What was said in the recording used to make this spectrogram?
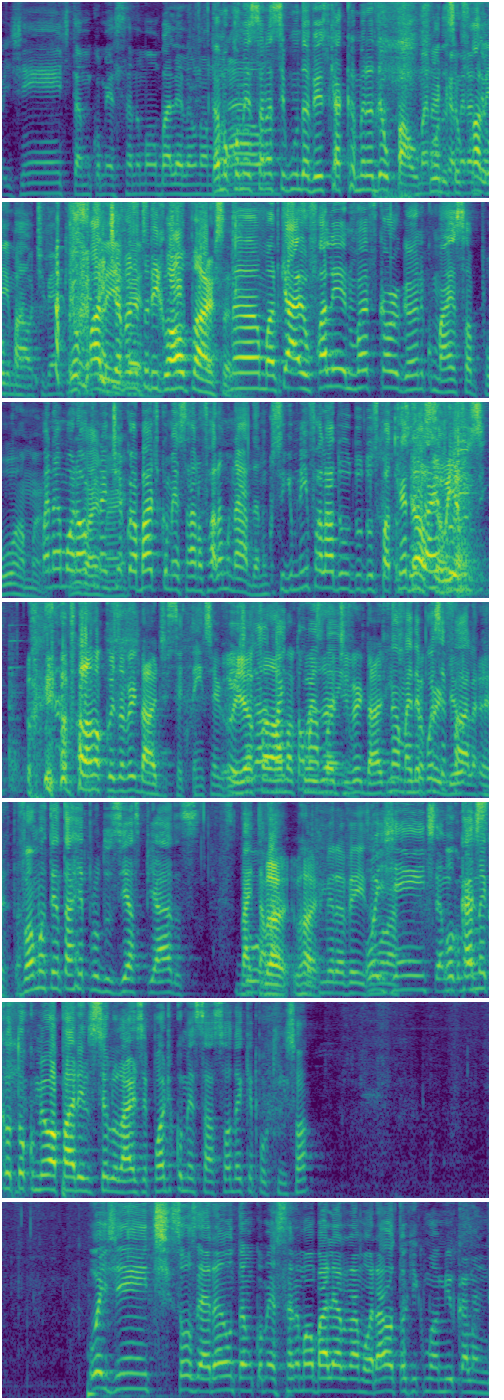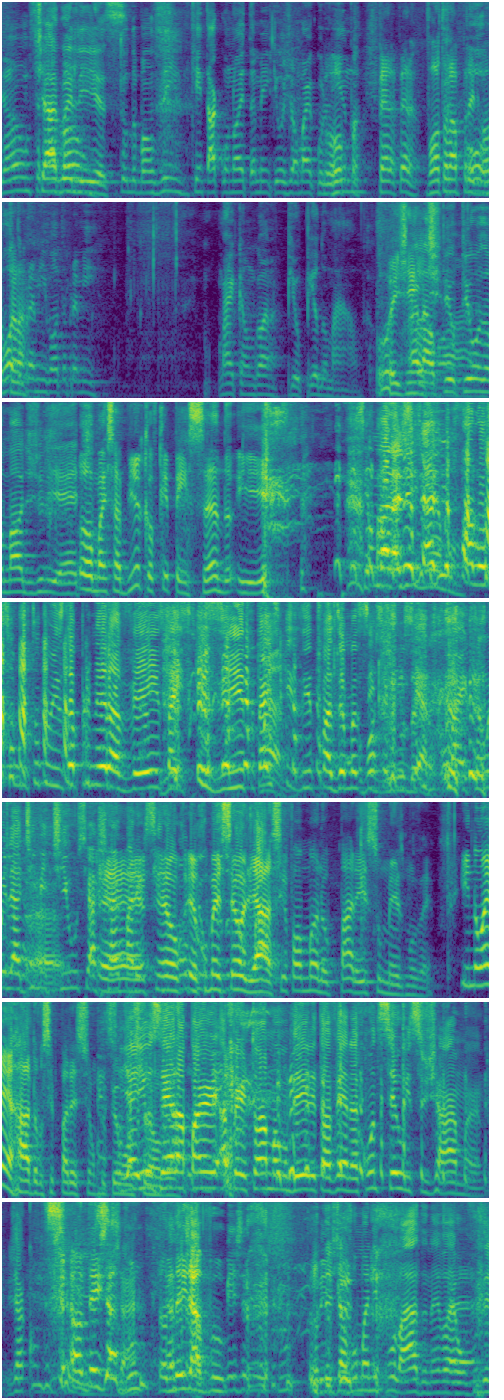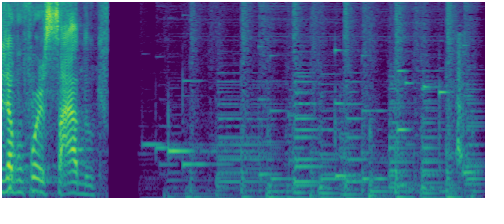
Oi, gente, estamos começando um balelão na Tamo moral. começando a segunda vez que a câmera deu pau. A Foda-se, eu falei, deu pau, mano. tivemos que Eu fazer- A falei, gente ia fazer velho. tudo igual, parça. Não, mano, porque ah, eu falei, não vai ficar orgânico mais essa porra, mano. Mas na moral, que vai nós tinha acabado de começar, não falamos nada. Não conseguimos nem falar do, do- dos Quer patrocinadores. eu ia, eu ia falar uma coisa verdade. Você tem cerveja, Eu ia falar uma coisa banho. de verdade. Não, a gente mas depois você perdeu. fala. É, tá. Vamos tentar reproduzir as piadas. Vai, tá Vai, da vai. primeira vez. Oi, gente, estamos Ô, calma aí que eu tô com o meu aparelho celular. Você pode começar só daqui a pouquinho, só? Oi, gente, sou o Zerão, estamos começando uma balela na moral. Tô aqui com o meu amigo Calangão. Cê Thiago tá? Elias. Tudo bonzinho? Quem tá com nós também, que hoje é o Marco. Opa, pera, pera. Volta lá pra ele, Ô, volta volta lá. pra mim, volta pra mim. Marcão agora, piu-piu do mal. Oi, gente. Olha lá, o Piu Piu do mal de Juliette. Ô, mas sabia que eu fiquei pensando e. Você Mano, a gente, a gente falou sobre tudo isso da primeira vez. Tá esquisito, tá Mano, esquisito fazer uma Eu Vou ser segunda. sincero, o Marcão ele admitiu se achar É, parecido eu, com o eu comecei a olhar assim e falei, mano, eu pareço mesmo, velho. E não é errado você parecer um pipiu E aí o Zero velho. apar- apertou a mão dele, tá vendo? Aconteceu isso já, mano. Já aconteceu É um isso déjà já. vu, é um déjà vu. Cu. O déjà vu manipulado, né? É um déjà vu forçado.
